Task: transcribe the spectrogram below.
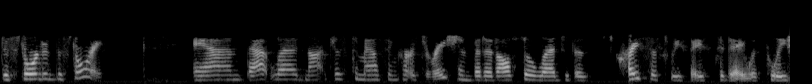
distorted the story. And that led not just to mass incarceration, but it also led to the crisis we face today with police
